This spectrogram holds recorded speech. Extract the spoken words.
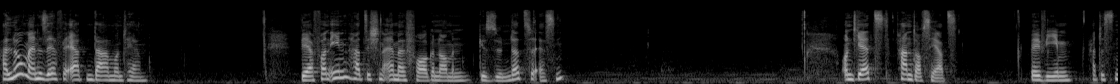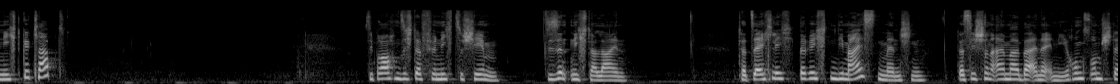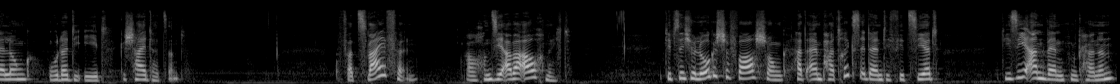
Hallo, meine sehr verehrten Damen und Herren. Wer von Ihnen hat sich schon einmal vorgenommen, gesünder zu essen? Und jetzt Hand aufs Herz. Bei wem hat es nicht geklappt? Sie brauchen sich dafür nicht zu schämen. Sie sind nicht allein. Tatsächlich berichten die meisten Menschen, dass sie schon einmal bei einer Ernährungsumstellung oder Diät gescheitert sind. Verzweifeln brauchen sie aber auch nicht. Die psychologische Forschung hat ein paar Tricks identifiziert, die Sie anwenden können,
